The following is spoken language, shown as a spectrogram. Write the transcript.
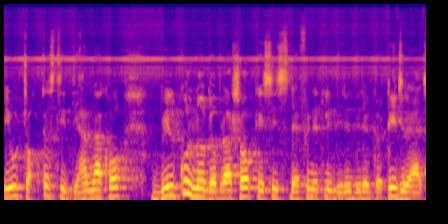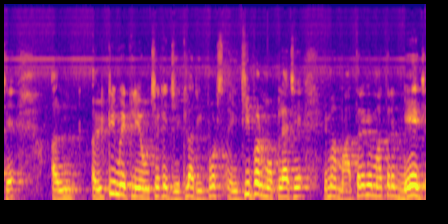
એવું ચોક્કસથી ધ્યાન રાખો. બિલકુલ ન ગભરાશો. કેસીસ ડેફિનેટલી ધીરે ધીરે ઘટી જ રહ્યા છે. અલ્ટિમેટલી એવું છે કે જેટલા રિપોર્ટ્સ અહીંથી પણ મોકલ્યા છે, એમાં માત્ર ને માત્ર બે જ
